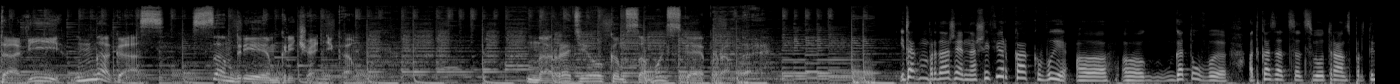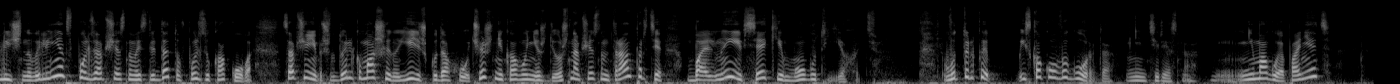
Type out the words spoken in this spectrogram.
«Дави на газ» с Андреем Гречанником. На радио «Комсомольская правда». Итак, мы продолжаем наш эфир. Как вы э, э, готовы отказаться от своего транспорта личного или нет в пользу общественного? Если да, то в пользу какого? Сообщение пришло. Только машина. Едешь куда хочешь, никого не ждешь. На общественном транспорте больные всякие могут ехать. Вот только из какого вы города, мне интересно. Не могу я понять.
